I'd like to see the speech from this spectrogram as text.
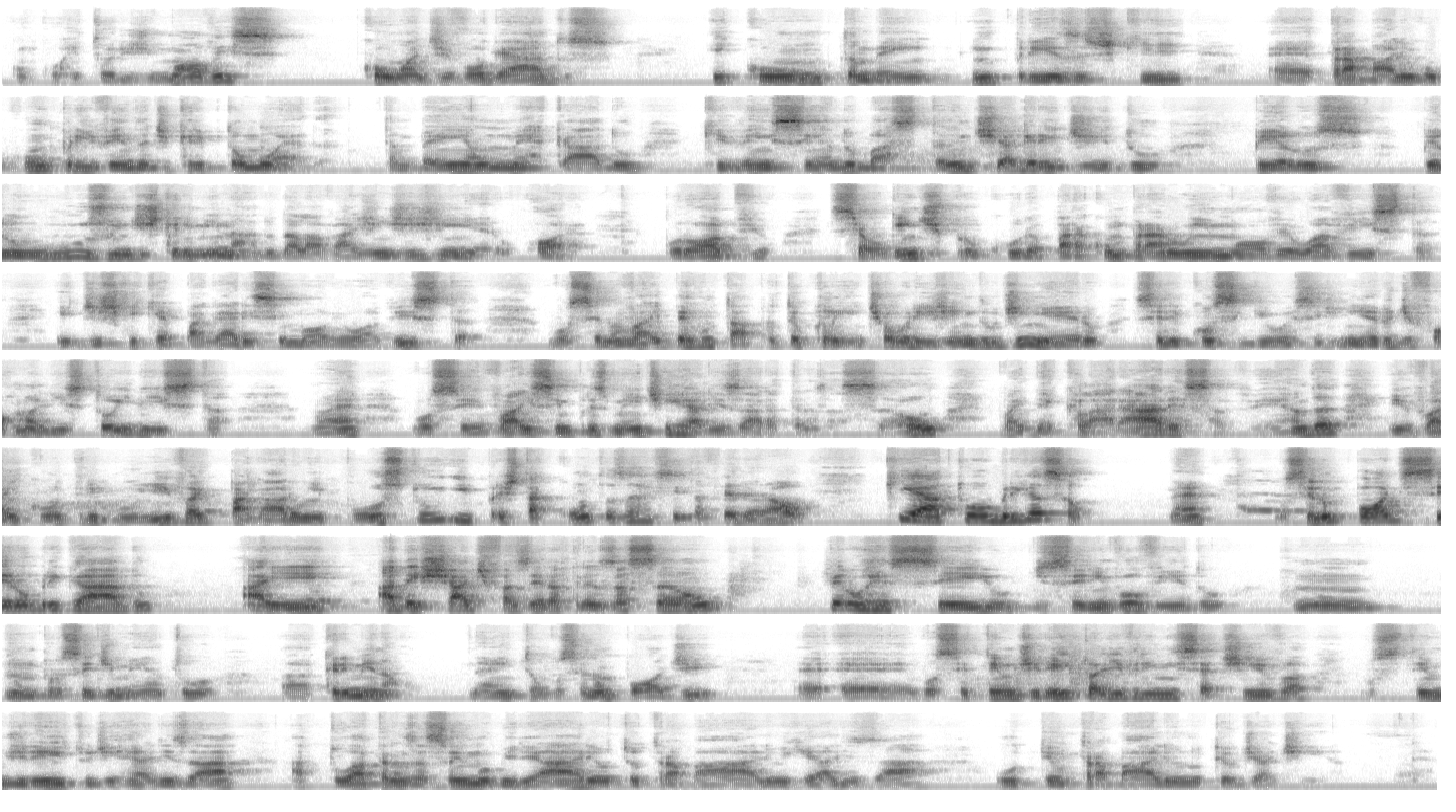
com corretores de imóveis, com advogados e com também empresas que é, trabalham com compra e venda de criptomoeda. Também é um mercado que vem sendo bastante agredido pelos, pelo uso indiscriminado da lavagem de dinheiro. Ora, por óbvio, Se alguém te procura para comprar um imóvel à vista e diz que quer pagar esse imóvel à vista, você não vai perguntar para o teu cliente a origem do dinheiro, se ele conseguiu esse dinheiro de forma lícita ou ilícita. Não é? Você vai simplesmente realizar a transação, vai declarar essa venda e vai contribuir, vai pagar o imposto e prestar contas à Receita Federal, que é a tua obrigação. Né? Você não pode ser obrigado aí a deixar de fazer a transação pelo receio de ser envolvido num, num procedimento uh, criminal. Né? Então você não pode, é, é, você tem o direito à livre iniciativa, você tem o direito de realizar a tua transação imobiliária, o teu trabalho e realizar o teu trabalho no teu dia a dia.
